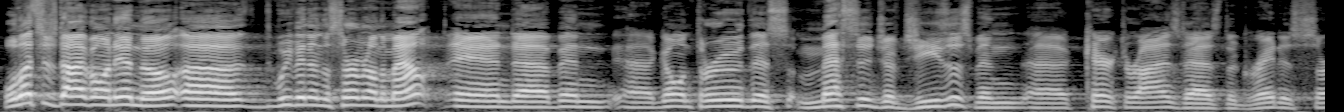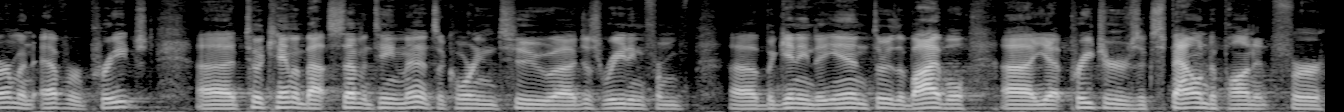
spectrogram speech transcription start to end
well, let's just dive on in, though. Uh, we've been in the Sermon on the Mount and uh, been uh, going through this message of Jesus, been uh, characterized as the greatest sermon ever preached. Uh, took him about 17 minutes, according to uh, just reading from beginning to end through the Bible, yet preachers expound upon it for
